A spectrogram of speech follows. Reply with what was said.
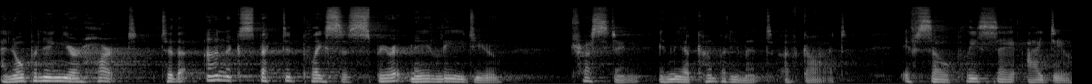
and opening your heart to the unexpected places Spirit may lead you, trusting in the accompaniment of God? If so, please say, I do.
